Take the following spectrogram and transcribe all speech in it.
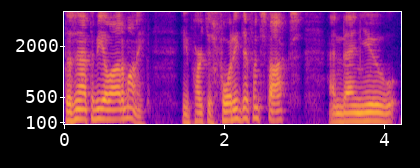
doesn't have to be a lot of money. You purchase 40 different stocks and then you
